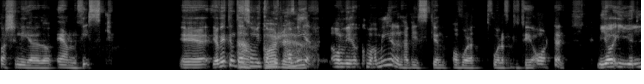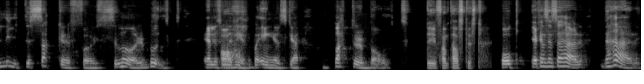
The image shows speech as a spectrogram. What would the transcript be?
fascinerad av en fisk. Eh, jag vet inte ens om vi kommer ha med, om vi kommer ha med den här fisken av våra 243 arter. Men jag är ju lite sucker för smörbult. Eller som Ah. den heter på engelska, butterbolt. Det är fantastiskt. Och jag kan säga så här, det här,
